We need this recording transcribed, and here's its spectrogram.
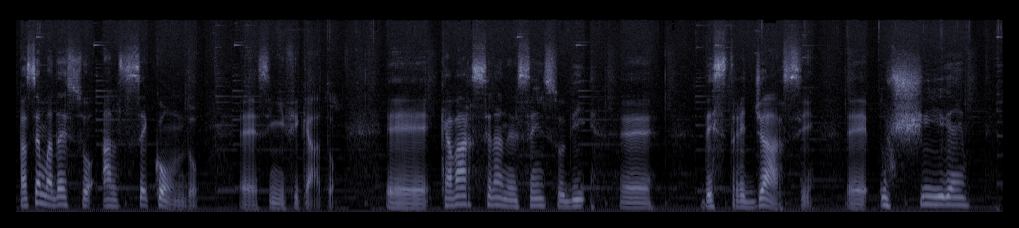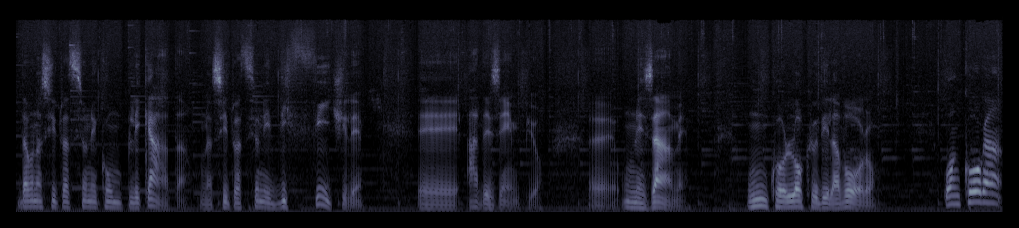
Passiamo adesso al secondo eh, significato. Eh, cavarsela nel senso di eh, destreggiarsi, eh, uscire da una situazione complicata, una situazione difficile, eh, ad esempio eh, un esame, un colloquio di lavoro o ancora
